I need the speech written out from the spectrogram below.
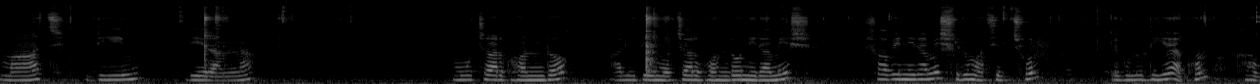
মাছ, ডিম দিয়ে রান্না। মোচার ঘণ্ড, আলু দিয়ে মোচার ঘণ্ড নিরামিষ। সবই নিরামিষ, শুধু মাছের ঝোল। এগুলো দিয়ে এখন খাব।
